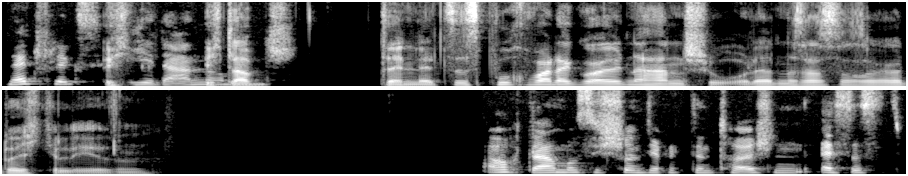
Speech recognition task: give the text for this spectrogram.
Netflix, wie ich- jeder andere ich glaub, Mensch. Dein letztes Buch war der goldene Handschuh, oder? Das hast du sogar durchgelesen. Auch da muss ich schon direkt enttäuschen. Es ist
